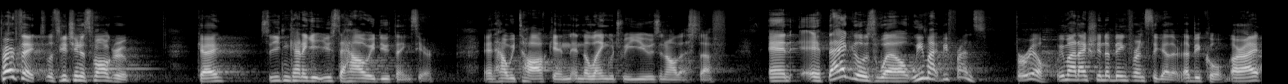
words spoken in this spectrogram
perfect, let's get you in a small group, okay? So you can kind of get used to how we do things here and how we talk and, and the language we use and all that stuff. And if that goes well, we might be friends. For real. We might actually end up being friends together. That'd be cool. All right.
